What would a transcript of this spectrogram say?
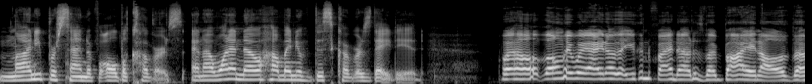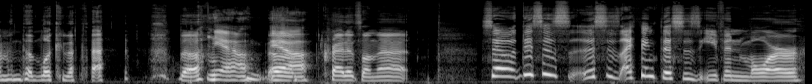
90% of all the covers. And I want to know how many of these covers they did. Well, the only way I know that you can find out is by buying all of them and then looking at that. the Yeah, um, yeah. credits on that. So this is this is I think this is even more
